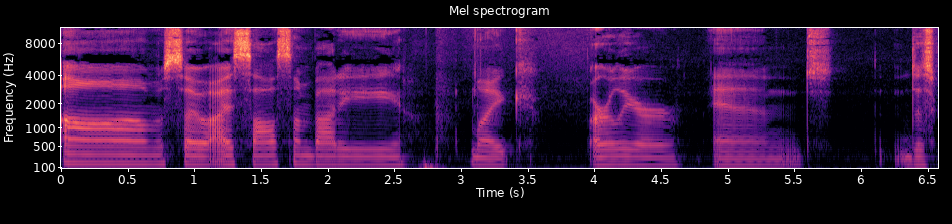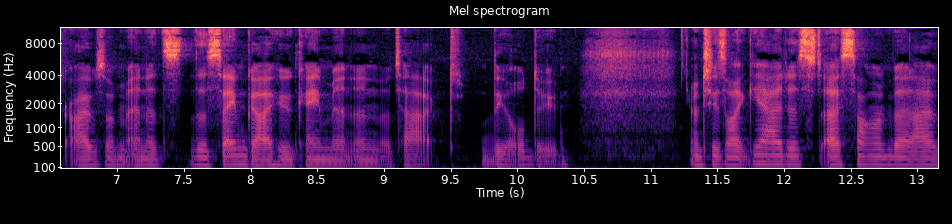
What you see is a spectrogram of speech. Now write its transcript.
um, so I saw somebody like earlier and describes him, and it's the same guy who came in and attacked the old dude. And she's like, "Yeah, I just I saw him, but I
